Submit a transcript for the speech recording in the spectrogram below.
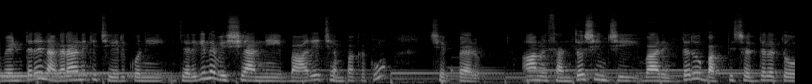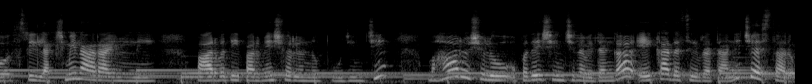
వెంటనే నగరానికి చేరుకొని జరిగిన విషయాన్ని భార్య చెంపకకు చెప్పాడు. ఆమె సంతోషించి వారిద్దరూ భక్తి శ్రద్ధలతో శ్రీ లక్ష్మీనారాయణుని పార్వతీ పరమేశ్వరులను పూజించి మహారుషులు ఉపదేశించిన విధంగా ఏకాదశి వ్రతాన్ని చేస్తారు.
